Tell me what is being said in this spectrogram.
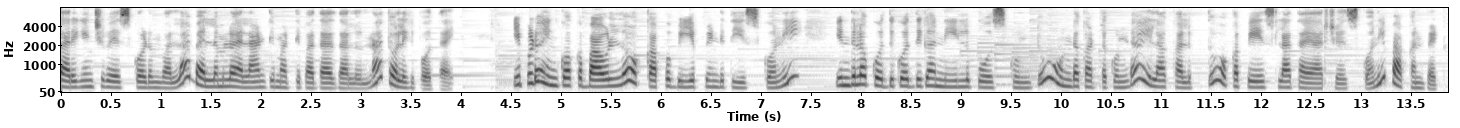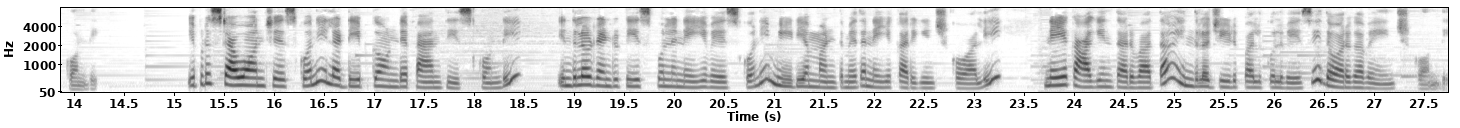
కరిగించి వేసుకోవడం వల్ల బెల్లంలో ఎలాంటి మట్టి పదార్థాలు ఉన్నా తొలగిపోతాయి. ఇప్పుడు ఇంకొక బౌల్లో ఒక కప్పు బియ్యపిండి తీసుకొని ఇందులో కొద్ది కొద్దిగా నీళ్ళు పోసుకుంటూ ఉండకట్టకుండా ఇలా కలుపుతూ ఒక పేస్ట్లా తయారు చేసుకొని పక్కన పెట్టుకోండి. ఇప్పుడు స్టవ్ ఆన్ చేసుకొని ఇలా డీప్గా ఉండే ప్యాన్ తీసుకోండి. ఇందులో రెండు టీ స్పూన్ల నెయ్యి వేసుకొని మీడియం మంట మీద నెయ్యి కరిగించుకోవాలి. నెయ్యి కాగిన తర్వాత ఇందులో జీడి పలుకులు వేసి దోరగా వేయించుకోండి.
